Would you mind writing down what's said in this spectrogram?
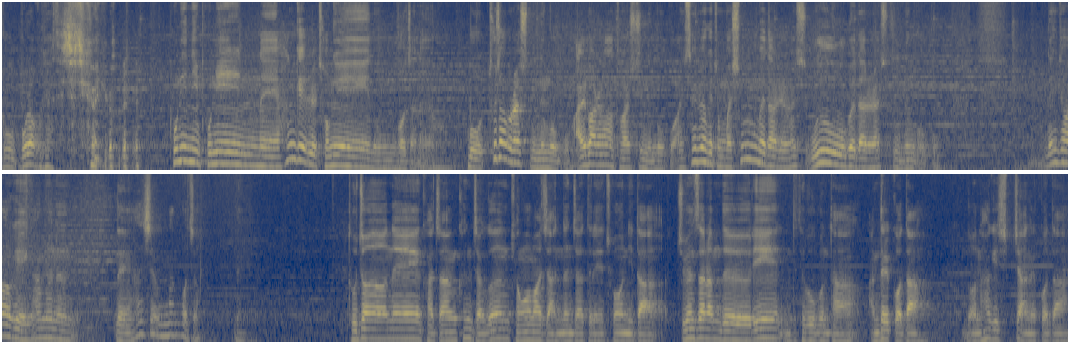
뭐 뭐라고 해야 되죠 제가 이거를 본인이 본인의 한계를 정해 놓은 거잖아요. 뭐 투잡을 할 수도 있는 거고 알바를 하나 더 할 수 있는 거고 아니 새벽에 정말 신문 배달을 할 수 우유 배달을 할 수도 있는 거고 냉정하게 얘기하면은 네 한심한 거죠. 네. 도전의 가장 큰 적은 경험하지 않는 자들의 조언이다. 주변 사람들이 대부분 다 안 될 거다. 넌 하기 쉽지 않을 거다.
